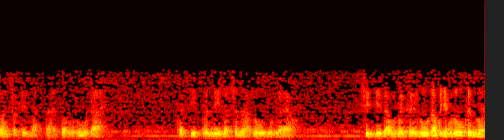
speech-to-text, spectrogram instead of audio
ต้องปฏิบัติได้ต้องรู้ได้ก็จิตมันมีลักษณะรู้อยู่แล้ว สิ่งที่เราไม่เคยรู้เราก็ยังรู้ขึ้นมา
